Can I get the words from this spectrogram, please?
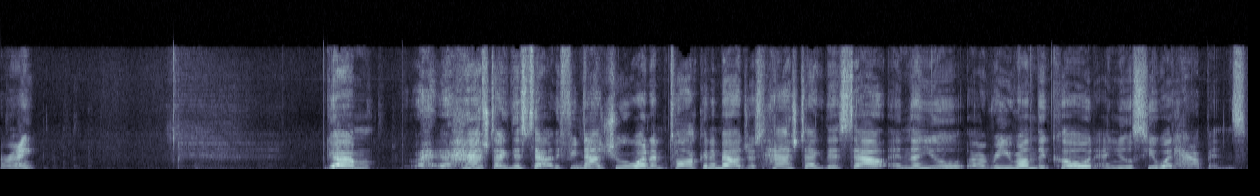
All right? Um, hashtag this out. If you're not sure what I'm talking about, just hashtag this out, and then you'll uh, rerun the code, and you'll see what happens.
